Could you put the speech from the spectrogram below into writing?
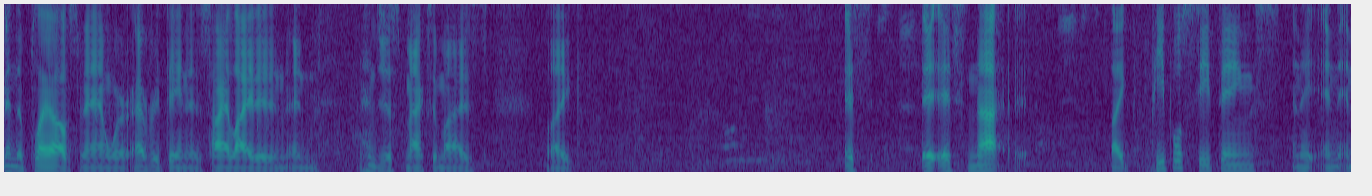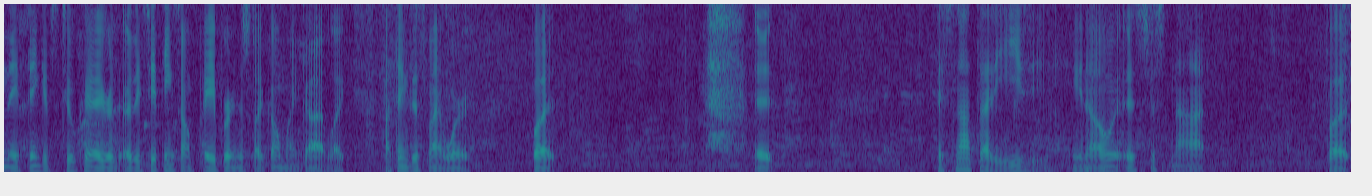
in the playoffs, man, where everything is highlighted and and, and just maximized, like it's it, it's not like people see things and they and, and they think it's 2K or, or they see things on paper and it's like, oh my god, like I think this might work, but it it's not that easy, you know. It's just not. But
